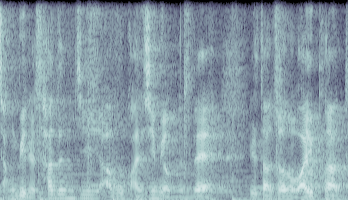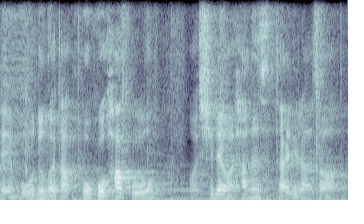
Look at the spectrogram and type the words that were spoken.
장비를 사든지 아무 관심이 없는데 일단 저는 와이프한테 모든 걸 다 보고하고 어, 실행을 하는 스타일이라서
